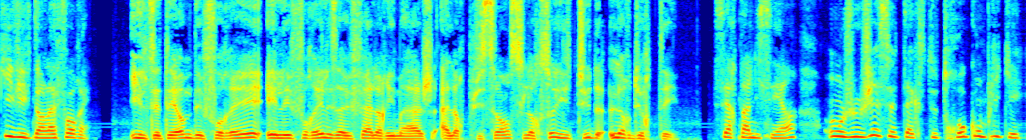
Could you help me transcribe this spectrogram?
qui vivent dans la forêt. Ils étaient hommes des forêts et les forêts les avaient fait à leur image, à leur puissance, leur solitude, leur dureté. Certains lycéens ont jugé ce texte trop compliqué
